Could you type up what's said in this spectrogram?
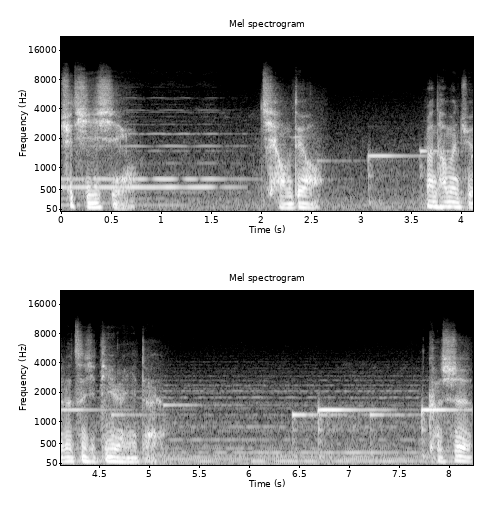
去提醒、强调，让他们觉得自己低人一等。可是，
